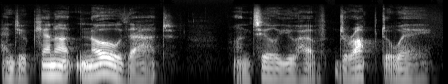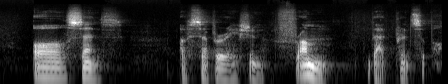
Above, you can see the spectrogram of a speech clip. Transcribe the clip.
And you cannot know that until you have dropped away all sense of separation from that principle.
